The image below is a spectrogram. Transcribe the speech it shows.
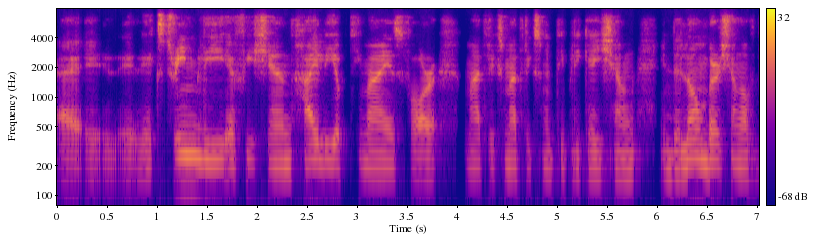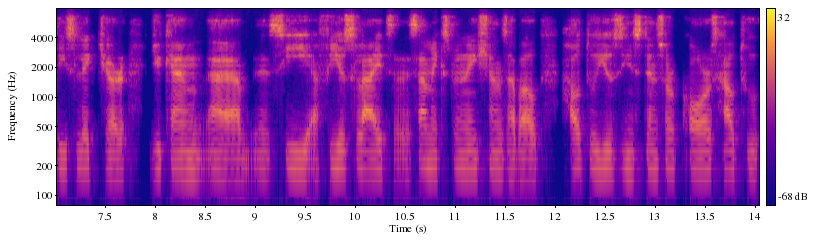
uh, extremely efficient, highly optimized for matrix-matrix multiplication. In the long version of this lecture, you can uh, see a few slides, uh, some explanations about how to use these tensor cores, how to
